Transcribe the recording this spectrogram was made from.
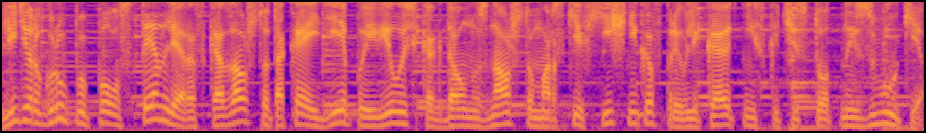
Лидер группы Пол Стэнли рассказал, что такая идея появилась, когда он узнал, что морских хищников привлекают низкочастотные звуки.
